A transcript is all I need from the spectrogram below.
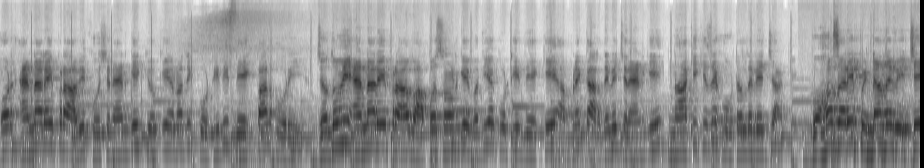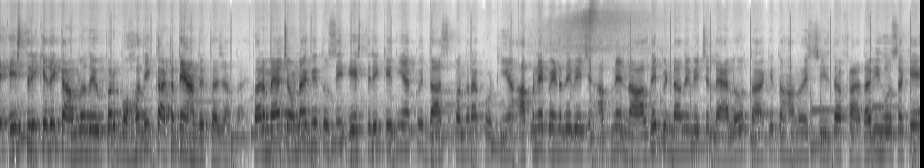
ਔਰ ਐਨ ਆਰ ਆਈ ਭਰਾ ਵੀ ਖੁਸ਼ ਰਹਿਣਗੇ ਕਿਉਂਕਿ ਉਹਨਾਂ ਦੀ ਕੋਠੀ ਦੀ ਦੇਖਭਾਲ ਹੋ ਰਹੀ ਹੈ। ਜਦੋਂ ਵੀ ਐਨ ਆਰ ਆਈ ਭਰਾ ਵਾਪਸ ਆਉਣਗੇ, ਵਧੀਆ ਕੋਠੀ ਦੇਖ ਕੇ ਆਪਣੇ ਘਰ ਦੇ ਵਿੱਚ ਰਹਿਣਗੇ, ਨਾ ਕਿ ਕਿਸੇ ਹੋਟਲ ਦੇ ਵਿੱਚ ਜਾ ਕੇ। ਬਹੁਤ ਸਾਰੇ ਪਿੰਡਾਂ ਦੇ ਵਿੱਚ ਇਸ ਤਰੀਕੇ ਦੇ ਕੰਮ ਦੇ ਉੱਪਰ ਬਹੁਤ ਹੀ ਘੱਟ ਧਿਆਨ ਦਿੱਤਾ ਜਾਂਦਾ ਹੈ। ਪਰ ਮੈਂ ਚਾਹੁੰਦਾ ਕਿ ਤੁਸੀਂ ਇਸ ਤਰੀਕੇ ਦੀਆਂ ਕੋਈ 10-15 ਕੋਠੀਆਂ ਆਪਣੇ ਪਿੰਡ ਦੇ ਵਿੱਚ, ਆਪਣੇ ਨਾਲ ਦੇ ਪਿੰਡਾਂ ਦੇ ਵਿੱਚ ਵਿੱਚ ਲੈ ਲਓ ਤਾਂ ਕਿ ਤੁਹਾਨੂੰ ਇਸ ਚੀਜ਼ ਦਾ ਫਾਇਦਾ ਵੀ ਹੋ ਸਕੇ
